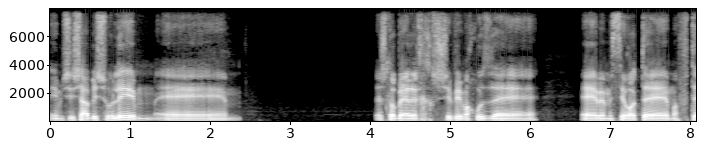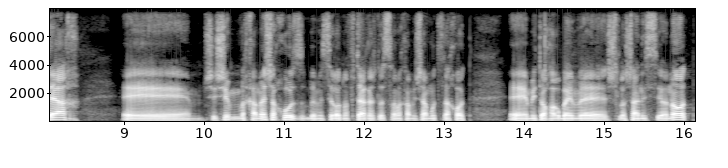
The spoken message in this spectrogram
עם שישה בישולים, אה, יש לו בערך 70 אחוז אה, אה, במסירות אה, מפתח, אה, 65 אחוז במסירות מפתח, יש לו 25 מוצלחות אה, מתוך 43 ניסיונות.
